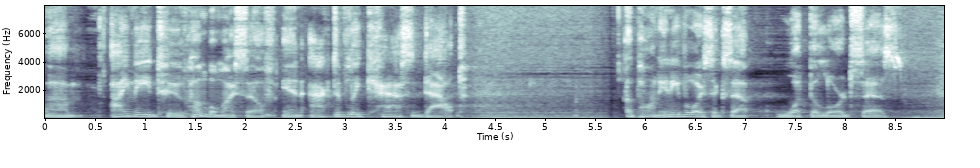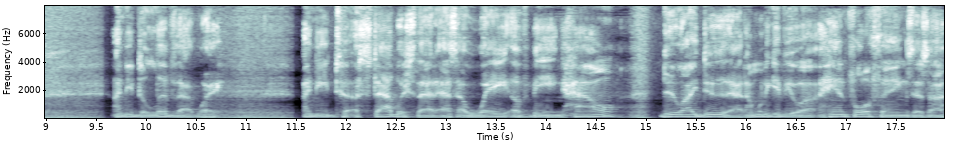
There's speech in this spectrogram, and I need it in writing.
Um, I need to humble myself and actively cast doubt upon any voice except what the Lord says. I need to live that way. I need to establish that as a way of being. How do I do that? I'm going to give you a handful of things as I,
